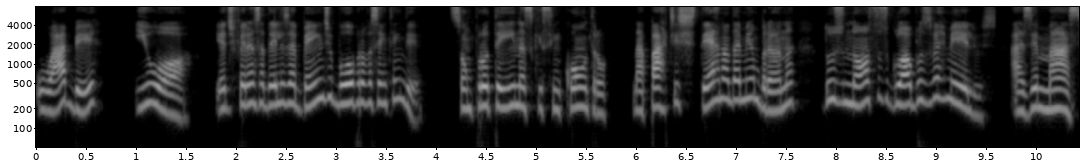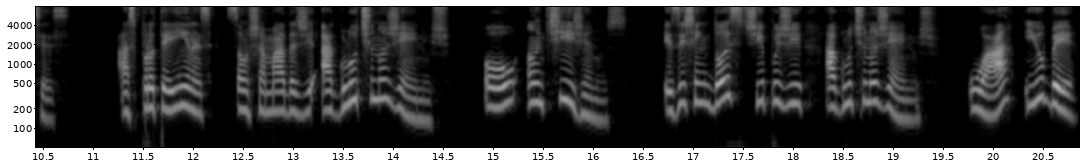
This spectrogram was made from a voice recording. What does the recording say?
o AB e o O. E a diferença deles é bem de boa para você entender. São proteínas que se encontram na parte externa da membrana dos nossos glóbulos vermelhos, as hemácias. As proteínas são chamadas de aglutinogênios ou antígenos. Existem dois tipos de aglutinogênios, o A e o B.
